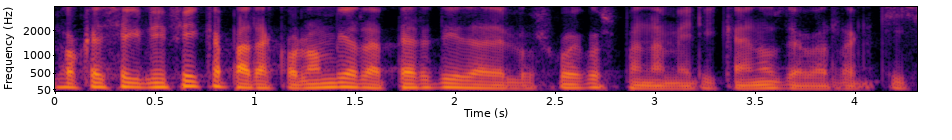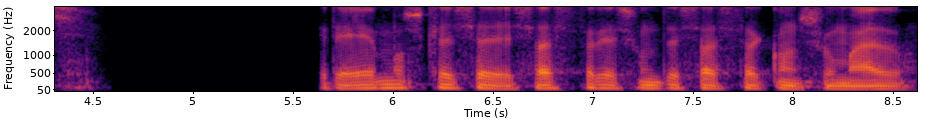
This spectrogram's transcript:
Lo que significa para Colombia la pérdida de los Juegos Panamericanos de Barranquilla. Creemos que ese desastre es un desastre consumado,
